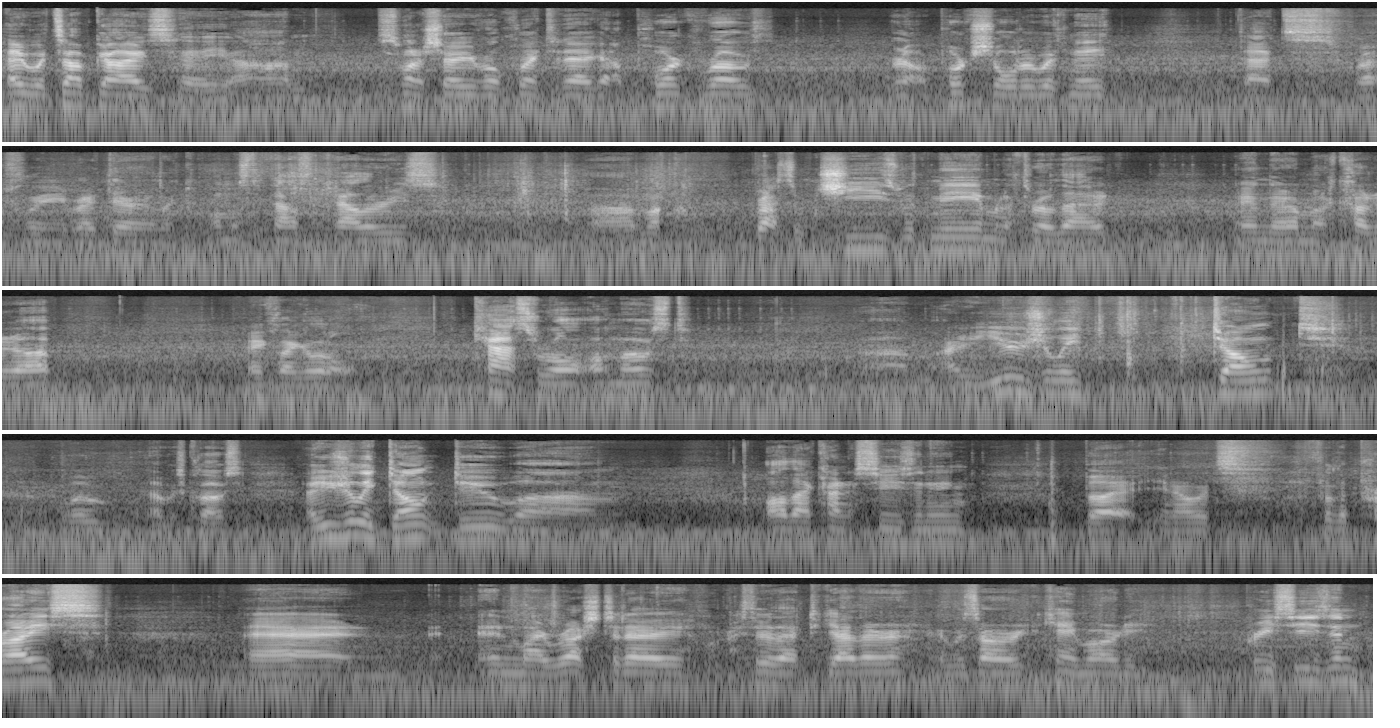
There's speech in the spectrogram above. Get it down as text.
Hey, what's up guys? Hey, um, just want to show you real quick today. I got a pork roast, or no, pork shoulder with me. That's roughly right there, like almost a thousand calories. Um, got some cheese with me. I'm gonna throw that in there. I'm gonna cut it up, make like a little casserole almost. Um, I usually don't. Whoa, that was close. I usually don't do um, all that kind of seasoning, but you know it's for the price and in my rush today, I threw that together. It was already came already pre-season,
